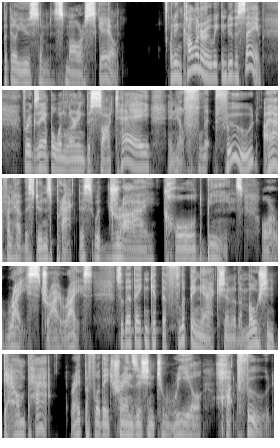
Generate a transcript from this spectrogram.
but they'll use some smaller scale. But in culinary, we can do the same. For example, when learning to saute and you know flip food, I often have the students practice with dry, cold beans or rice, dry rice, so that they can get the flipping action or the motion down pat right before they transition to real hot food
